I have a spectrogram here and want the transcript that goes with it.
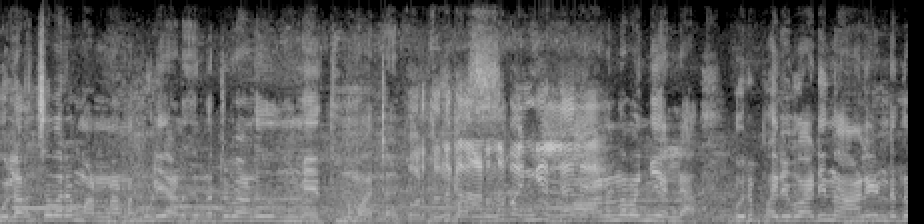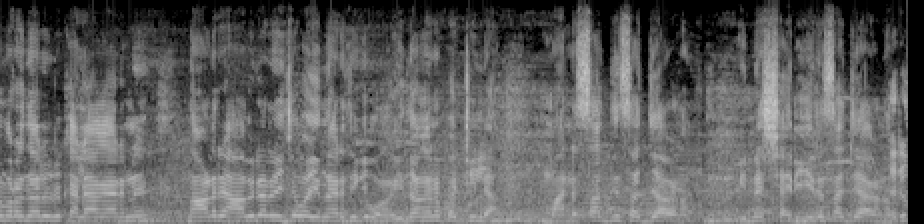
പുലർച്ചെ വരെ മണ്ണെണ്ണക്കുളിയാണ്. എന്നിട്ട് വേണം ഇത് മേത്തുനിന്ന് മാറ്റാൻ. കാണുന്ന ഭംഗിയല്ല ഒരു പരിപാടി നാളെ ഉണ്ടെന്ന് പറഞ്ഞാൽ ഒരു കലാകാരന് നാളെ രാവിലെ അറിയിച്ച വൈകുന്നേരത്തേക്ക് പോകാം. ഇതങ്ങനെ പറ്റില്ല. മനസ്സാദ്യം സജ്ജാകണം. പിന്നെ ശരീര സജ്ജാകണം. ഒരു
